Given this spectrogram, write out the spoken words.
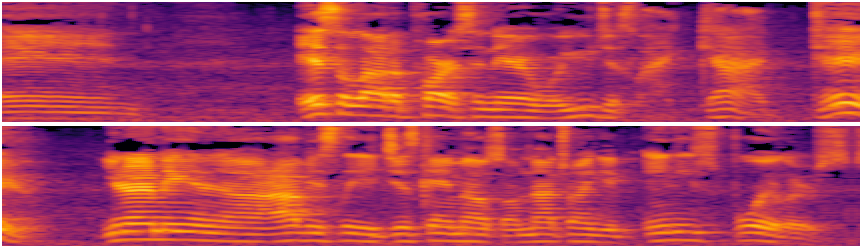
and it's a lot of parts in there where you just like, God damn. You know what I mean? And uh, obviously it just came out, so I'm not trying to give any spoilers.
